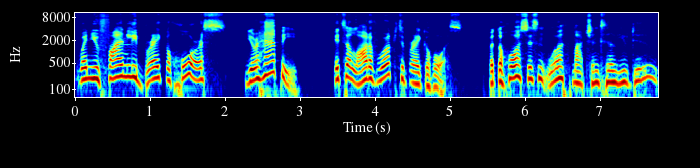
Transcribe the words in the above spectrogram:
when you finally break a horse, you're happy. It's a lot of work to break a horse, but the horse isn't worth much until you do.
